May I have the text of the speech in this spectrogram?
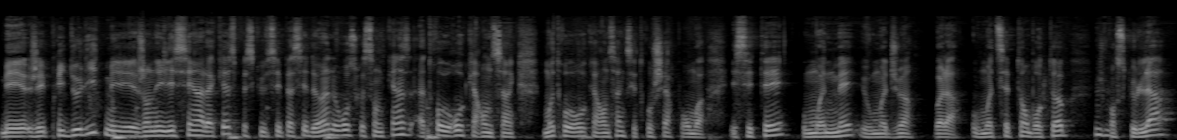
mais j'ai pris 2 litres, mais j'en ai laissé un à la caisse parce que c'est passé de 1,75€ à 3,45€. Moi, 3,45€, c'est trop cher pour moi. Et c'était au mois de mai et au mois de juin. Voilà, au mois de septembre, octobre. Je mhm. pense que là,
